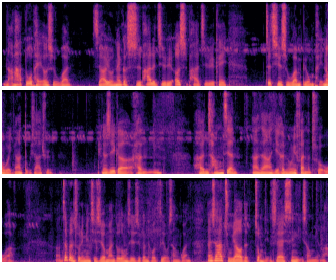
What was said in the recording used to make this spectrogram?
哪怕多赔二十五万，只要有那个十帕的几率，二十帕的几率可以。这七十五万不用赔，那我也跟他赌下去。那是一个很很常见，大家也很容易犯的错误啊。啊，这本书里面其实有蛮多东西是跟投资有相关，但是它主要的重点是在心理上面了。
